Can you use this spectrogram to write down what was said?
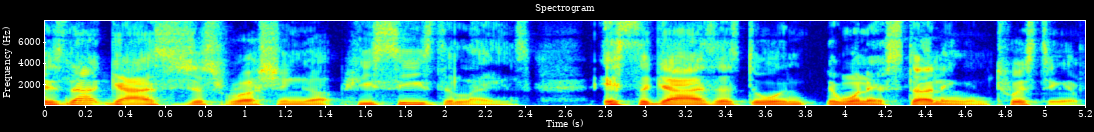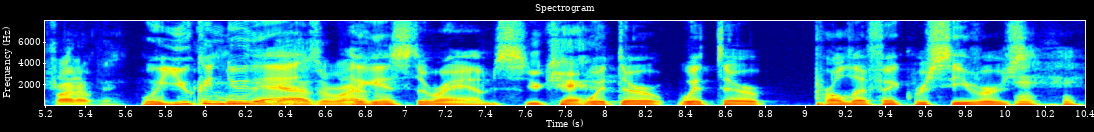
It's not guys just rushing up. He sees the lanes. It's the guys that's doing the when they're stunning and twisting in front of him. Well, you can do that against the Rams. You can. with their with their prolific receivers. Mhm.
